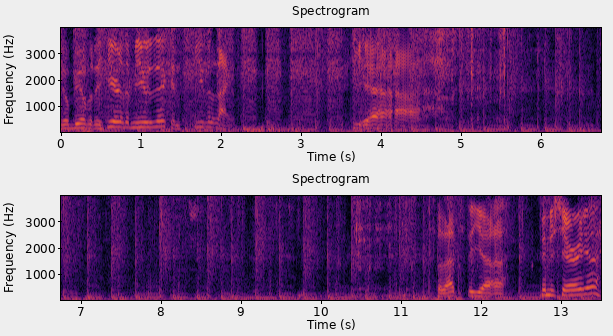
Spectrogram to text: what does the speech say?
You'll be able to hear the music and see the lights. Yeah. So that's the uh, finish area.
